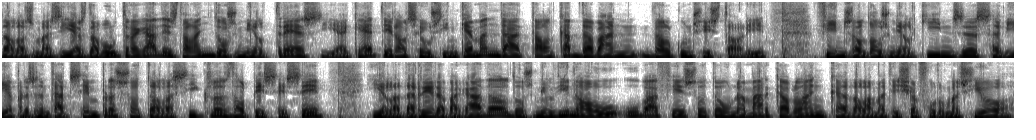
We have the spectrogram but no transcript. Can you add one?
de les Masies de Voltregà des de l'any 2003 i aquest era el seu cinquè mandat al capdavant del consistori. Fins al 2015 s'havia presentat sempre sota les sigles del PSC i la darrera vegada, el 2019, ho va fer sota una marca blanca de la mateixa formació.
